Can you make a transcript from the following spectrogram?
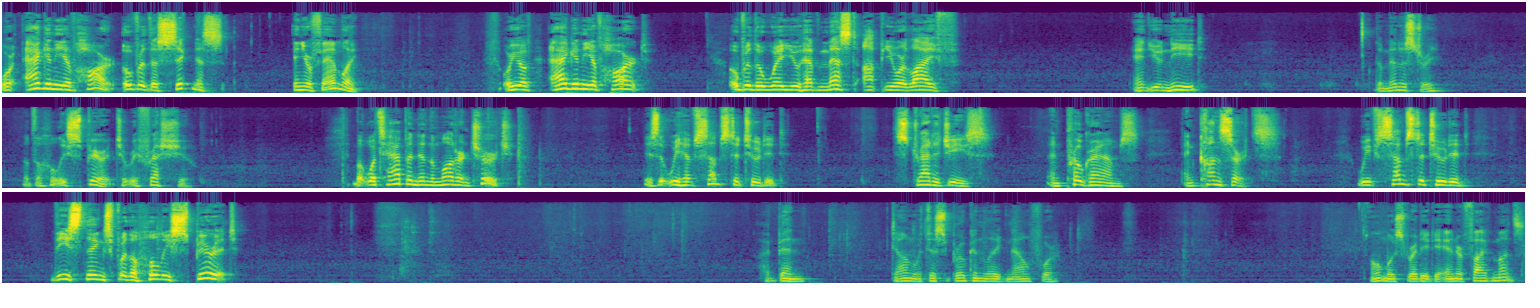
or agony of heart over the sickness in your family, or you have agony of heart over the way you have messed up your life, and you need the ministry of the Holy Spirit to refresh you. But what's happened in the modern church is that we have substituted strategies and programs and concerts. We've substituted these things for the Holy Spirit. I've been down with this broken leg now for almost ready to enter five months.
